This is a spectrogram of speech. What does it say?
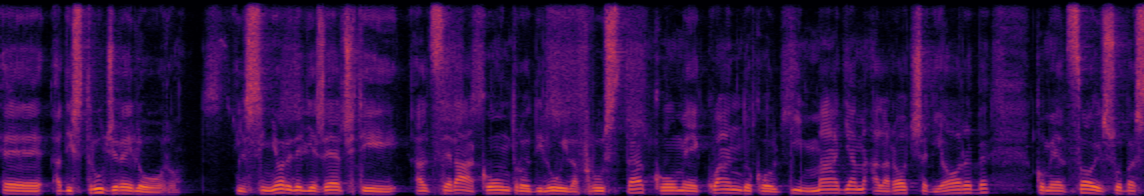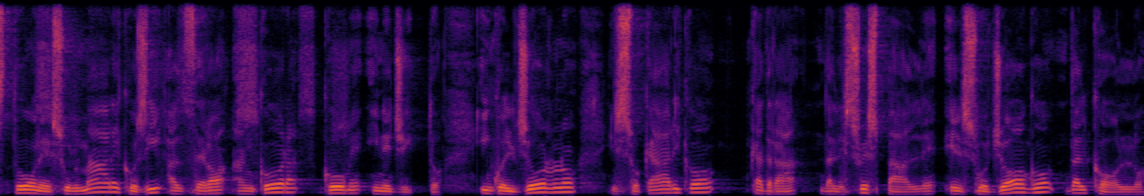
eh, a distruggere loro. Il Signore degli eserciti alzerà contro di lui la frusta, come quando colpì Madiam alla roccia di Oreb, come alzò il suo bastone sul mare, così alzerò ancora come in Egitto. In quel giorno il suo carico cadrà dalle sue spalle e il suo giogo dal collo,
